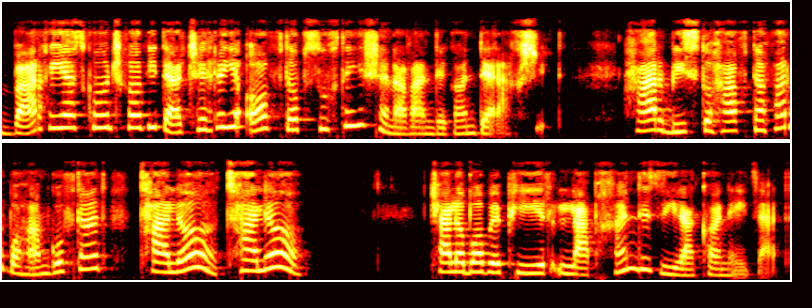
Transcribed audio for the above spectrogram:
برقی از کنجکاوی در چهره آفتاب سوخته شنوندگان درخشید. هر بیست و هفت نفر با هم گفتند طلا طلا! کلاباب پیر لبخند زیرکانه ای زد.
